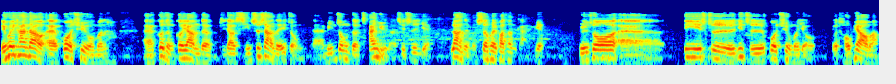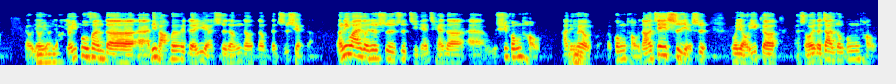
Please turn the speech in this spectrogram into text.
你会看到，呃，过去我们，呃，各种各样的比较形式上的一种，呃，民众的参与呢，其实也让整个社会发生改变。比如说，呃，第一是一直过去我们有有投票嘛，有有有有有一部分的呃立法会的议员是能能能能直选的。然后另外一个就是是几年前的呃五区公投啊，你会有公投，然后这一次也是我有一个所谓的战中公投，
